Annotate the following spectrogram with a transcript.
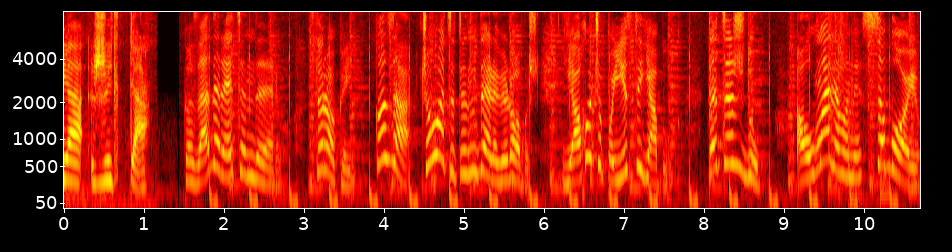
Енергія життя. Коза дереться на дерево. Сорока їй. Коза, чого це ти на дереві робиш? Я хочу поїсти яблук. Та це ж дуб. А у мене вони з собою.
